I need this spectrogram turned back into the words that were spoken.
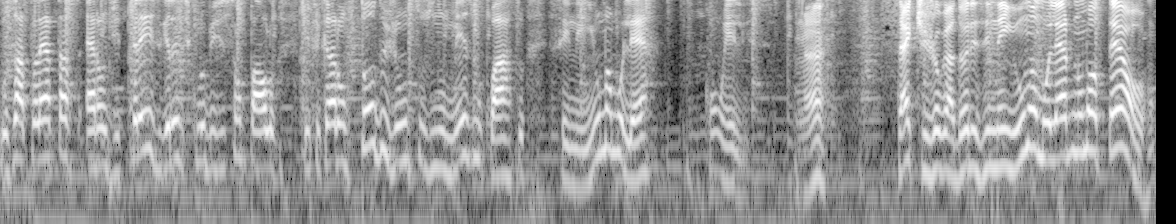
Os atletas eram de três grandes clubes de São Paulo e ficaram todos juntos no mesmo quarto, sem nenhuma mulher com eles. É. Sete jogadores e nenhuma mulher no motel.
